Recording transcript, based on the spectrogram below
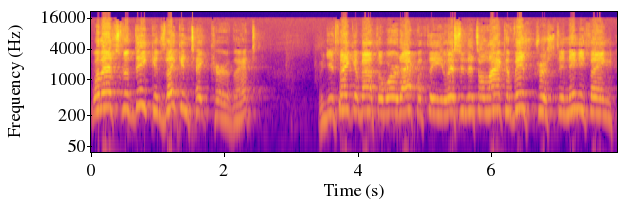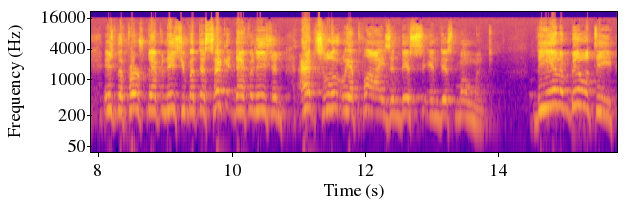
Well, that's the deacons. They can take care of that. When you think about the word apathy, listen, it's a lack of interest in anything, is the first definition, but the second definition absolutely applies in this, in this moment. The inability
